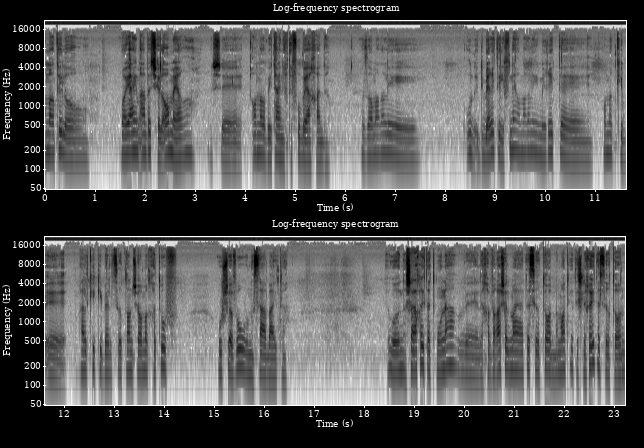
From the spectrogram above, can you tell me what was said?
אמרתי לו, הוא היה עם אבא של עומר, שעומר ואיתי נחטפו ביחד. אז הוא אמר לי, הוא דיבר איתי לפני, הוא אמר לי, מירית, אה, עומר קיב, אה, מלכי קיבל סרטון שעומר חטוף, הוא שבור, הוא נסע הביתה. הוא שלח לי את התמונה, ולחברה של מאיה את הסרטון. אמרתי לה, תשלחי לי את הסרטון,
